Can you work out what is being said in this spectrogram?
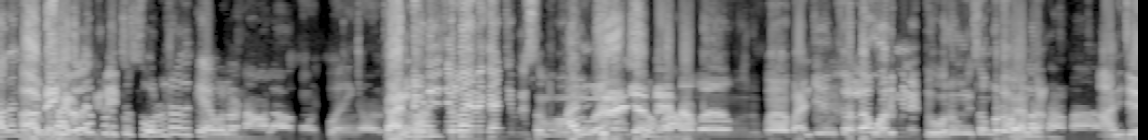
அத நீங்க கண்டுபிடிச்சு சொல்றதுக்கு எவ்வளவு நாள் ஆகும்? இப்போ நீங்க கண்டுபிடிச்சலாம் எனக்கு அஞ்சு நிமிஷம்? நம்ம அஞ்சு நிமிஷம் இல்ல ஒரு மினிட் ஒரு நிமிஷம் கூட வேண்டாம். அஞ்சு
